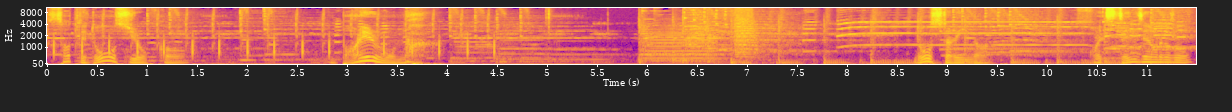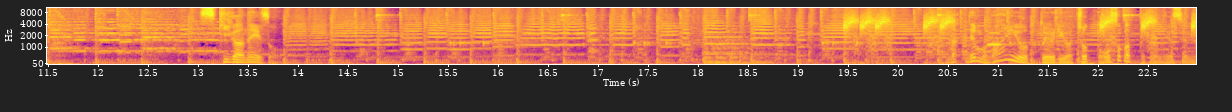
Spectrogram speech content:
さてどうしようか。バレるもんな。どうしたらいいんだ。あいつ全然あれだぞ。隙がねえぞ。でもライオットよりはちょっと遅かった感じがするな。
